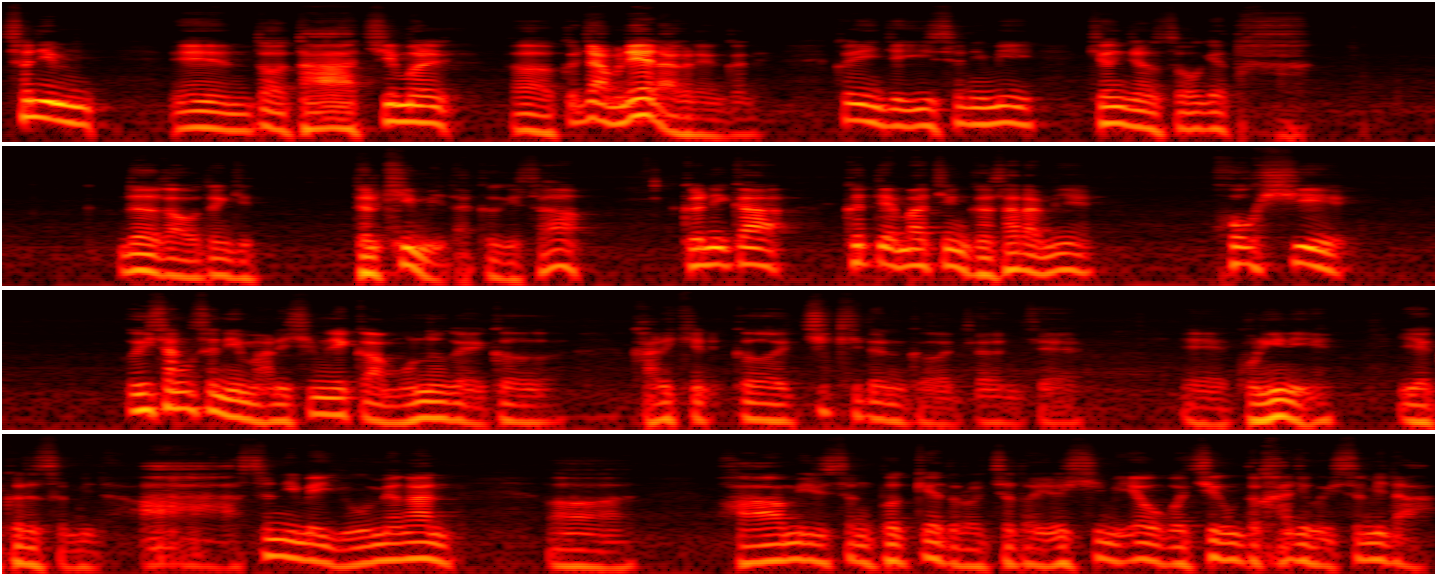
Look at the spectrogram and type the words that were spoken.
스님도 다 짐을 어, 끄잡아내라 그런 거네. 그래 이제 이 스님이 경전 속에 다 넣어가 오던 게 들킵니다. 거기서. 그러니까 그때 마침 그 사람이 혹시 의상 스님 아니십니까? 묻는 거예요. 그 가리키 그 지키던 그저 이제 예, 군인이 예 그렇습니다. 아 스님의 유명한 어, 화엄일성 법계도를 저도 열심히 외우고 지금도 가지고 있습니다.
